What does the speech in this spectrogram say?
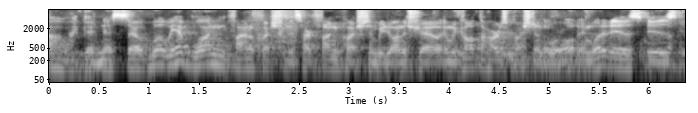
Oh my goodness. So, well, we have one final question. It's our fun question we do on the show, and we call it the hardest question in the world. And what it is is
